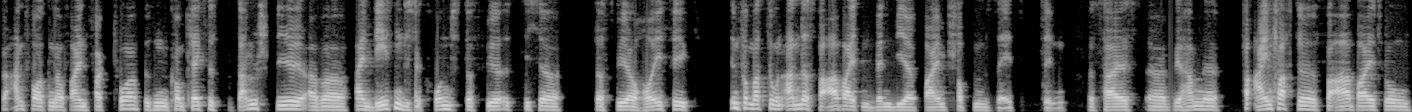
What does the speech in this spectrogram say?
beantworten auf einen Faktor. Das ist ein komplexes Zusammenspiel, aber ein wesentlicher Grund dafür ist sicher, dass wir häufig Informationen anders verarbeiten, wenn wir beim Shoppen selbst sind. Das heißt, äh, wir haben eine vereinfachte Verarbeitung,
